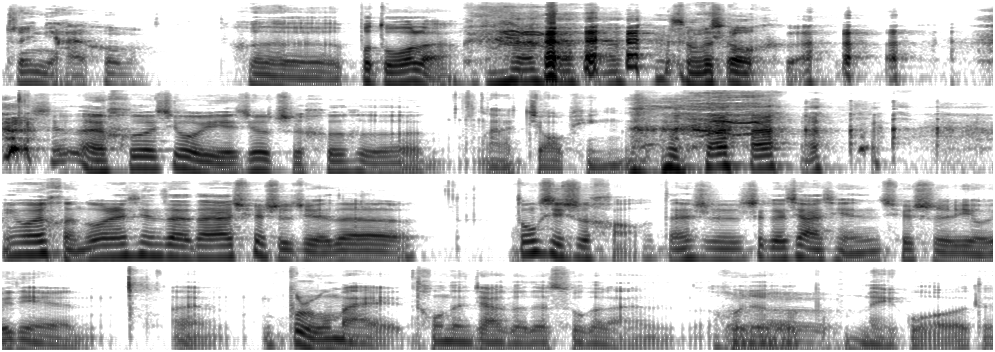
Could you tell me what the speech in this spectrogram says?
所以你还喝吗？喝的不多了。什么时候喝？现在喝就也就只喝喝啊角瓶，因为很多人现在大家确实觉得东西是好，但是这个价钱确实有一点。嗯，不如买同等价格的苏格兰或者美国。对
